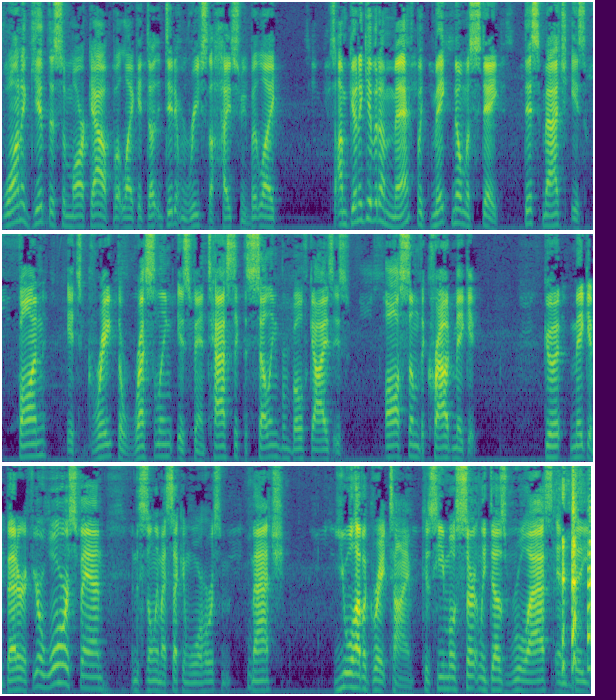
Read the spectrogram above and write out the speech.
want to give this a mark out, but like it, do, it didn't reach the heights for me. But like, so I'm gonna give it a meh, but make no mistake, this match is fun. It's great. The wrestling is fantastic. The selling from both guys is awesome. The crowd make it good, make it better. If you're a Warhorse fan, and this is only my second Warhorse m- match, you will have a great time because he most certainly does rule ass, and the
